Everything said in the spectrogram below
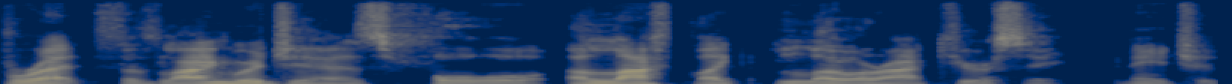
breadth of languages for a lack, like lower accuracy nature.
